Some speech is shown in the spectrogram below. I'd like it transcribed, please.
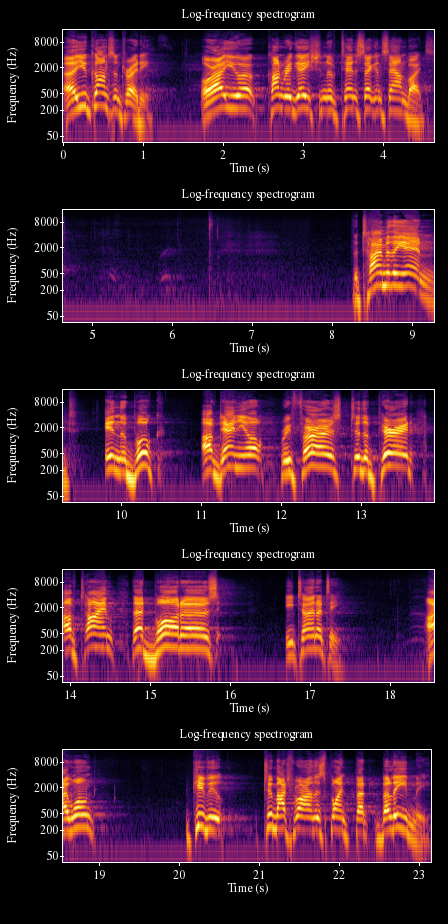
Are you concentrating? Or are you a congregation of 10 second sound bites? The time of the end in the book of Daniel refers to the period of time that borders eternity. I won't give you too much more on this point, but believe me,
